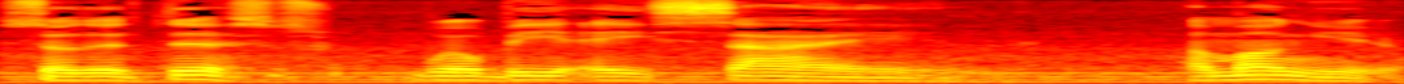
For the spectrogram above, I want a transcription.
so that this will be a sign among you.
